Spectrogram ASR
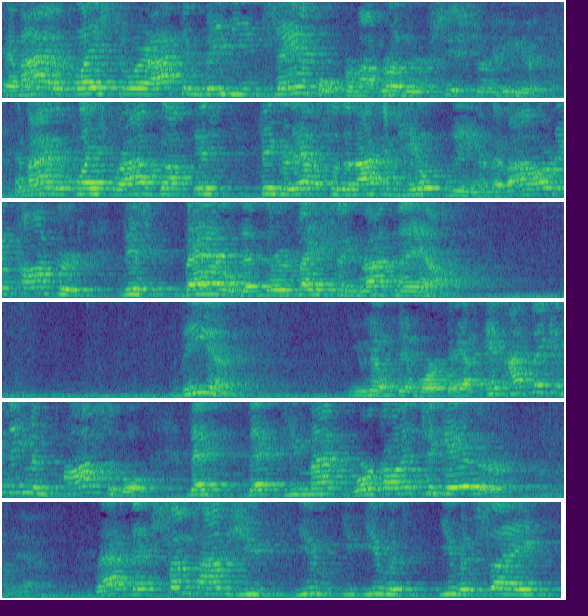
Am I at a place to where I can be the example for my brother or sister here? Am I at a place where I've got this figured out so that I can help them? Have I already conquered this battle that they're facing right now? Then you help them work it out. And I think it's even possible that, that you might work on it together. Yeah. Right? That sometimes you, you, you, you, would, you would say,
